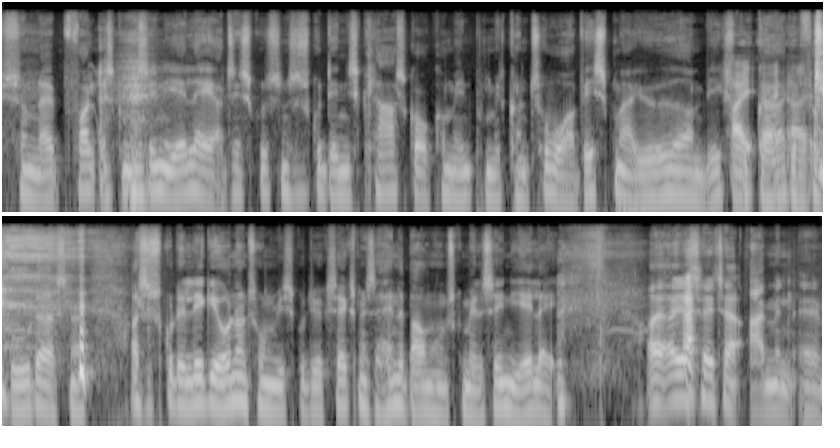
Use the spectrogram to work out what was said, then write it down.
som at folk, der skulle ind i LA, og det skulle, sådan, så skulle Dennis Klarskov komme ind på mit kontor og viske mig i øret, om vi ikke skulle ej, gøre ej, det for gutter og sådan noget. Og så skulle det ligge i undertonen, vi skulle dyrke sex, men så handlede bare om, hun skulle melde sig ind i LA. Og, og jeg sagde til ham, men øh,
